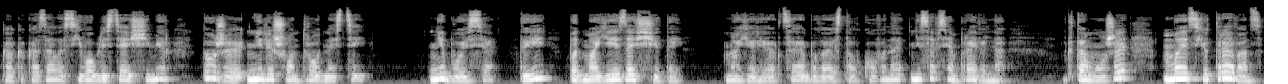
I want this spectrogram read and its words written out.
Как оказалось, его блестящий мир тоже не лишен трудностей. «Не бойся, ты под моей защитой». Моя реакция была истолкована не совсем правильно. К тому же Мэтью Треванс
